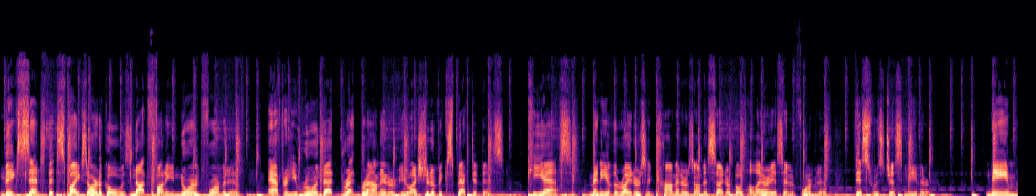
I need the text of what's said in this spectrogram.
Makes sense that Spike's article was not funny nor informative. After he ruined that Brett Brown interview, I should have expected this. P.S. Many of the writers and commenters on this site are both hilarious and informative. This was just neither. Name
